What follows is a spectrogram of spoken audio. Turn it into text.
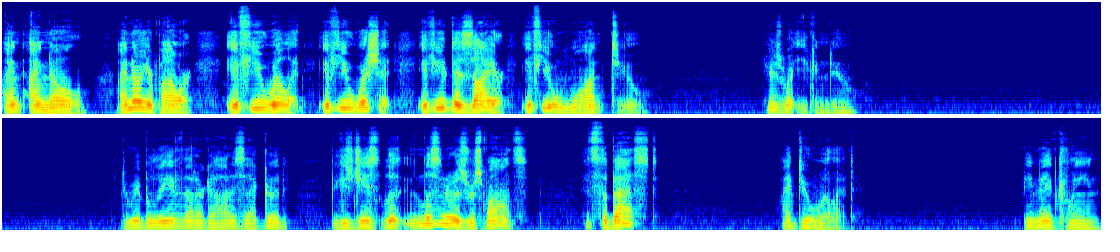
I, I know. I know your power. If you will it, if you wish it, if you desire, if you want to, here's what you can do. Do we believe that our God is that good? Because Jesus, listen to his response. It's the best. I do will it. Be made clean.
